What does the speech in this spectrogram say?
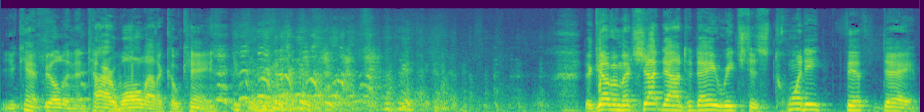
you can't build an entire wall out of cocaine. the government shutdown today reached its 25th day.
